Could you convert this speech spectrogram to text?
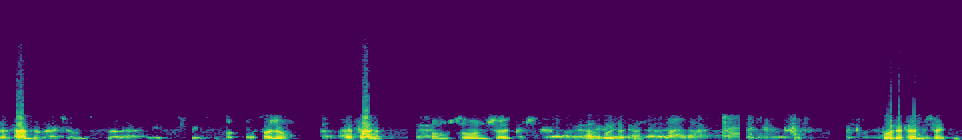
Efendim. Alo. Efendim. Mustafa müsait misin? Ha, buyurun efendim. Buyurun efendim müsaitim.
